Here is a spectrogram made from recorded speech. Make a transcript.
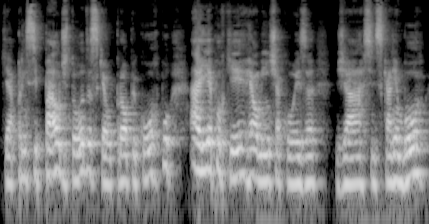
que é a principal de todas, que é o próprio corpo, aí é porque realmente a coisa já se descalhambou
